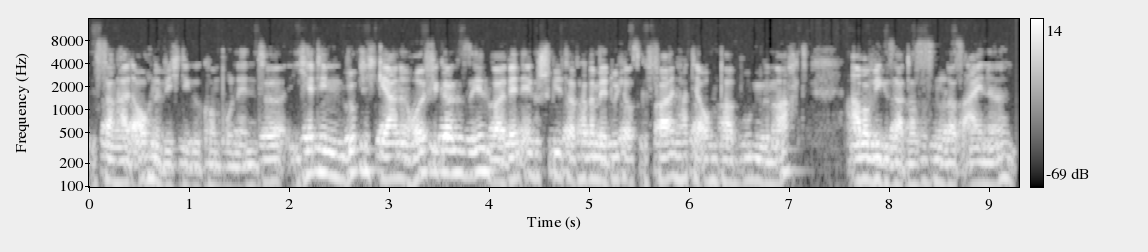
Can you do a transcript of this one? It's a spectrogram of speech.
ist dann halt auch eine wichtige Komponente. Ich hätte ihn wirklich gerne häufiger gesehen, weil wenn er gespielt hat, hat er mir durchaus gefallen, hat ja auch ein paar Buden gemacht. Aber wie gesagt, das ist nur das eine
